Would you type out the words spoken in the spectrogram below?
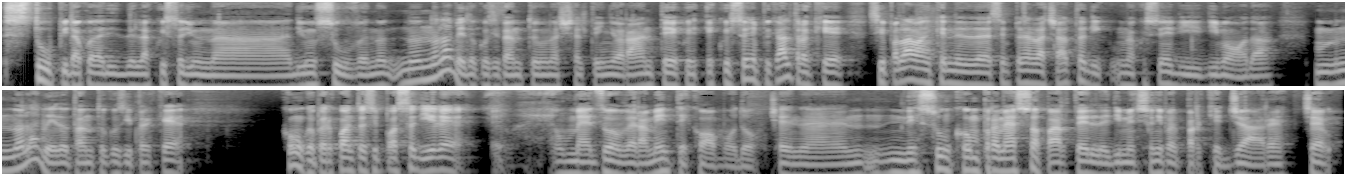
stupida quella di- dell'acquisto di, una- di un SUV. Non, non- la vedo così tanto una scelta ignorante e que- questione più che altro anche. Si parlava anche nel- sempre nella chat di una questione di, di moda. Non la vedo tanto così perché. Comunque, per quanto si possa dire, è un mezzo veramente comodo, cioè nessun compromesso a parte le dimensioni per parcheggiare. Cioè,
